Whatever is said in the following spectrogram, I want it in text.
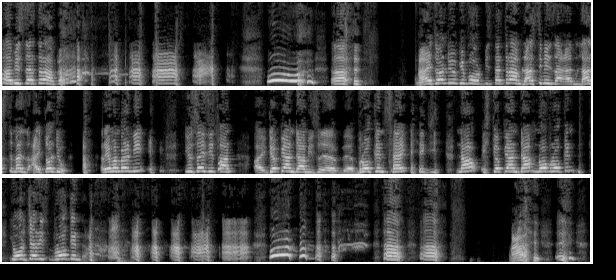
Ah, Mr. Trump. Ah, I told you before, Mr. Trump, last uh, um, last month I told you, ah, remember me? you say this one, uh, Ethiopian dam is uh, uh, broken side. now, Ethiopian dam no broken. Your chair is broken.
